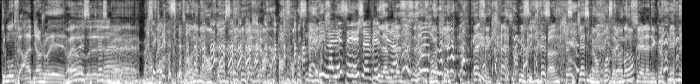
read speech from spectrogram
tout le monde fait ah bien joué. Ouais, ouais, c'est classe. ouais. Bah, bah, C'est classe. Non, mais en France, en, en France, Il l'a laissé échapper Il a celui-là. blasé ça tranquille. Ouais, c'est classe. mais c'est classe. C'est classe, mais en France, à me 20 demande ans, si elle a des copines.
